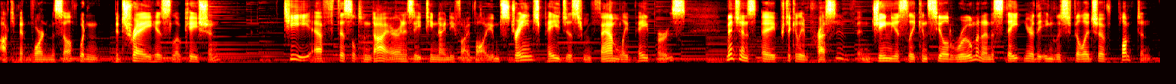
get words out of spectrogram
occupant warned himself, wouldn't betray his location. T. F. Thiselton Dyer, in his 1895 volume, Strange Pages from Family Papers, mentions a particularly impressive, ingeniously concealed room in an estate near the English village of Plumpton.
